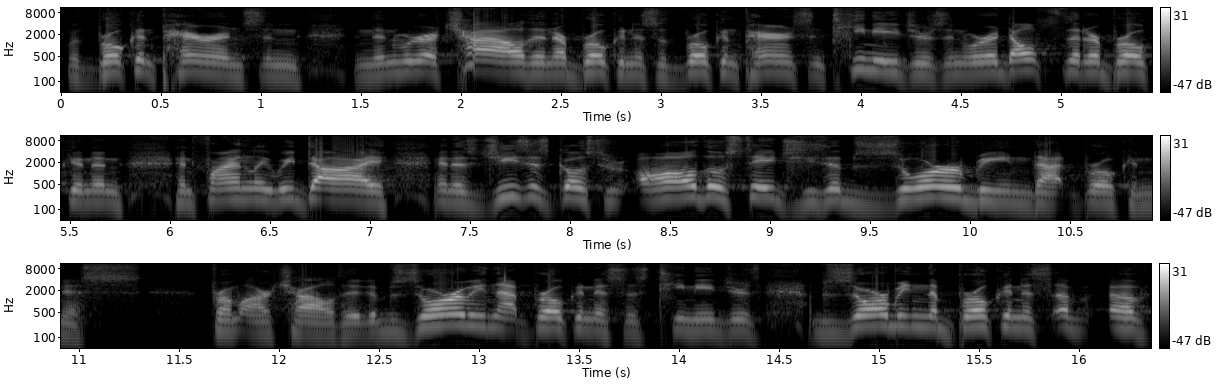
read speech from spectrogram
with broken parents, and, and then we're a child in our brokenness with broken parents and teenagers, and we're adults that are broken, and, and finally we die. And as Jesus goes through all those stages, he's absorbing that brokenness from our childhood, absorbing that brokenness as teenagers, absorbing the brokenness of, of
